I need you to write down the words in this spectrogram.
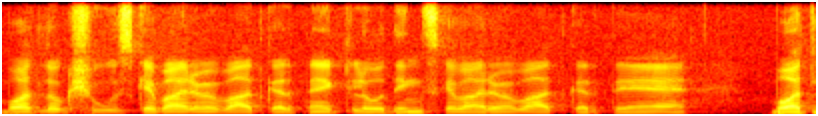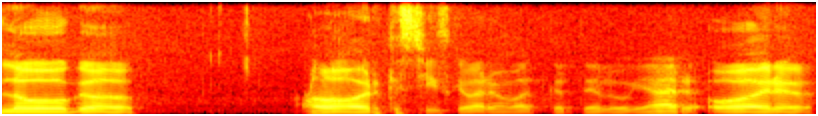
बहुत लोग शूज़ के बारे में बात करते हैं क्लोथिंग्स के बारे में बात करते हैं, बहुत लोग और किस चीज़ के बारे में बात करते हैं लोग यार, और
